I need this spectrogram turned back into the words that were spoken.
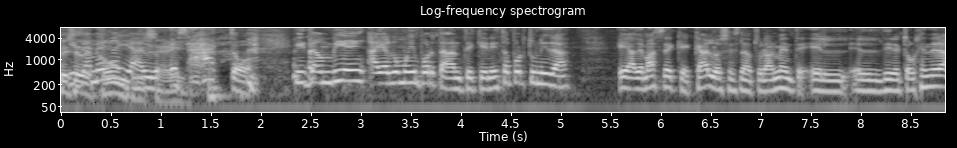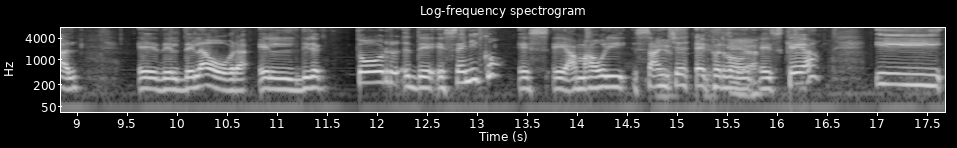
y también hay algo, exacto. y también hay algo muy importante que en esta oportunidad, eh, además de que Carlos es naturalmente el, director general eh, de, la obra, el director de escénico es eh, Amaury Sánchez, perdón, Esquea y,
